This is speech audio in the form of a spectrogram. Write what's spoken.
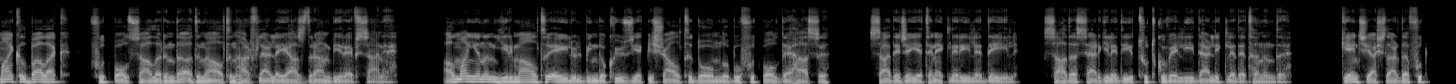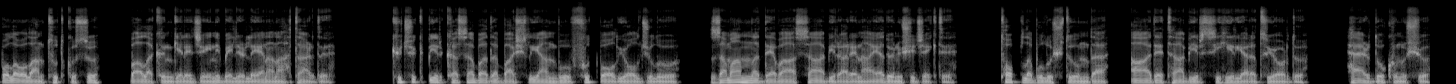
Michael Ballack, futbol sahalarında adını altın harflerle yazdıran bir efsane. Almanya'nın 26 Eylül 1976 doğumlu bu futbol dehası, sadece yetenekleriyle değil, sahada sergilediği tutku ve liderlikle de tanındı. Genç yaşlarda futbola olan tutkusu, Ballack'ın geleceğini belirleyen anahtardı. Küçük bir kasabada başlayan bu futbol yolculuğu, zamanla devasa bir arenaya dönüşecekti. Topla buluştuğunda adeta bir sihir yaratıyordu. Her dokunuşu,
